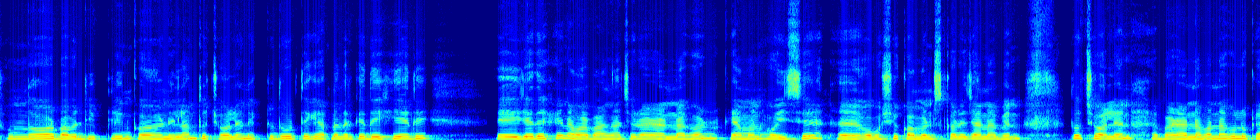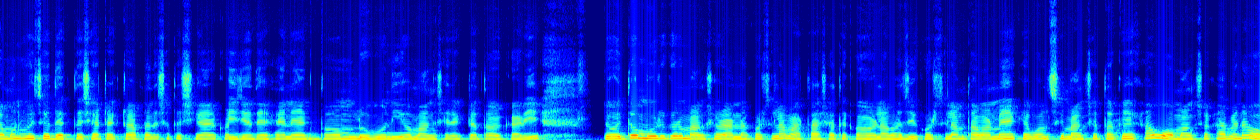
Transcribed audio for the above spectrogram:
সুন্দরভাবে ডিপ ক্লিন করে নিলাম। তো চলেন একটু দূর থেকে আপনাদেরকে দেখিয়ে দিই। এই যে দেখেন আমার ভাঙাচোরা রান্নাঘর কেমন হয়েছে হ্যাঁ অবশ্যই কমেন্টস করে জানাবেন। তো চলেন, এবার রান্নাবান্নাগুলো কেমন হয়েছে দেখতে, সেটা একটু আপনাদের সাথে শেয়ার করি। যে দেখেন, একদম লোভনীয় মাংসের একটা তরকারি। ওই তো মুরগির মাংস রান্না করছিলাম আর তার সাথে করলা ভাজি করছিলাম। তো আমার মেয়েকে বলছি, মাংসের তরকারি খাও, ও মাংস খাবে না, ও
